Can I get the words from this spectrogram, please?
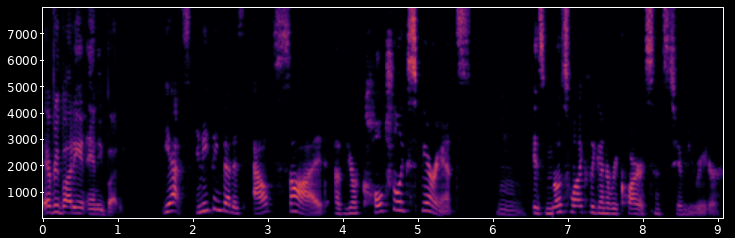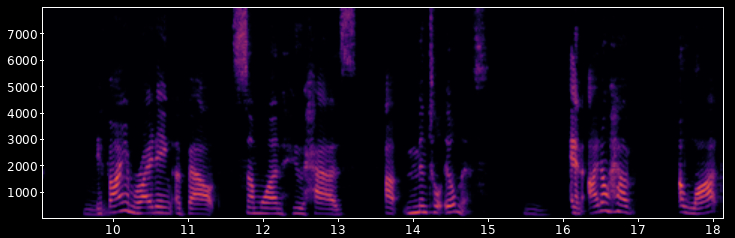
everybody and anybody. Yes, anything that is outside of your cultural experience mm. is most likely going to require a sensitivity reader. Mm. If I am writing about someone who has uh, mental illness mm. and I don't have a lot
